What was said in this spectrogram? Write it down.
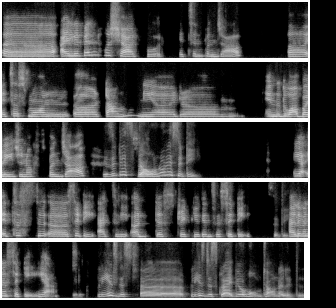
Uh, I live in Hoshiarpur. It's in Punjab. Uh, it's a small uh, town near um, in the Doaba region of Punjab. Is it a town or a city? yeah, it's a uh, city actually, a district you can say city. City. I live in a city. Yeah. Please just uh, please describe your hometown a little.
